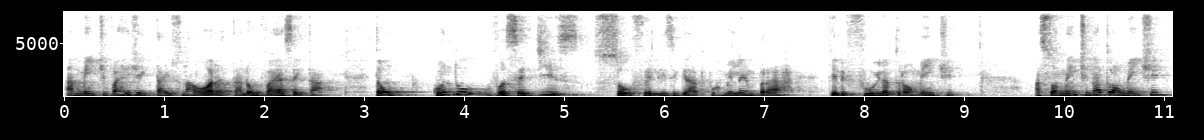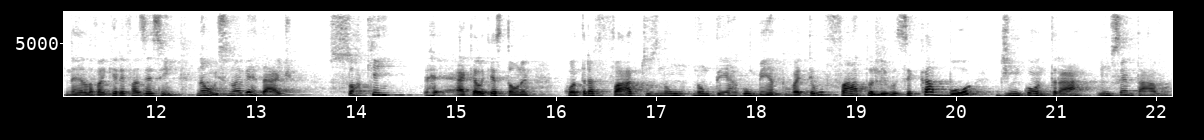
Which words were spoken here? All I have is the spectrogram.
a mente vai rejeitar isso na hora, tá? Não vai aceitar. Então, quando você diz sou feliz e grato por me lembrar que ele flui naturalmente, a sua mente naturalmente, né, ela vai querer fazer assim, não, isso não é verdade. Só que é aquela questão, né? Contra fatos não, não tem argumento. Vai ter um fato ali. Você acabou de encontrar um centavo.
